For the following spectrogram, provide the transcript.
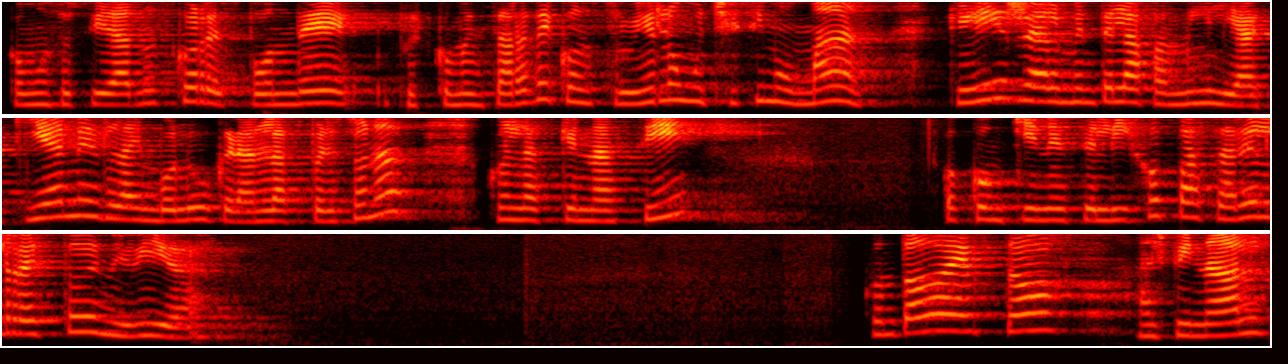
Como sociedad nos corresponde pues comenzar a deconstruirlo muchísimo más. ¿Qué es realmente la familia? ¿Quiénes la involucran? ¿Las personas con las que nací o con quienes elijo pasar el resto de mi vida. Con todo esto, al final,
